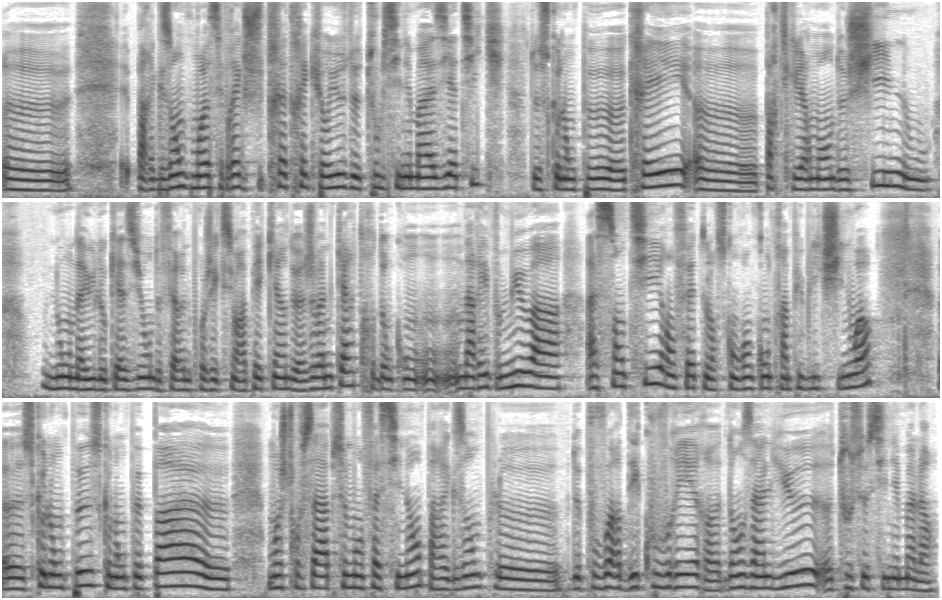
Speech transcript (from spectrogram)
Par exemple, moi, c'est vrai que je suis très très curieuse de tout le cinéma asiatique, de ce que l'on peut créer, particulièrement de Chine ou nous, on a eu l'occasion de faire une projection à Pékin de H24, donc on, arrive mieux à, sentir, en fait, lorsqu'on rencontre un public chinois, euh, ce que l'on peut, ce que l'on peut pas. Euh, moi, je trouve ça absolument fascinant, par exemple, euh, de pouvoir découvrir dans un lieu tout ce cinéma-là.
